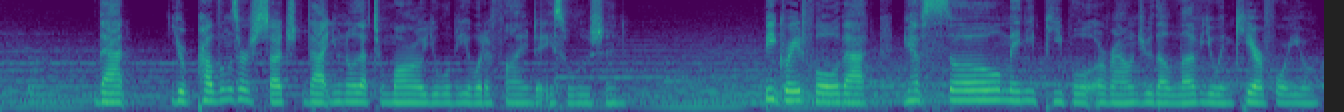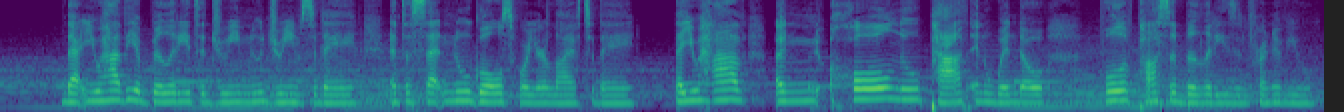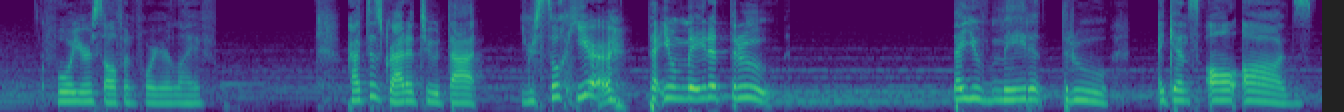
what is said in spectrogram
That your problems are such that you know that tomorrow you will be able to find a solution be grateful that you have so many people around you that love you and care for you. That you have the ability to dream new dreams today and to set new goals for your life today. That you have a n- whole new path and window full of possibilities in front of you for yourself and for your life. Practice gratitude that you're still here, that you made it through, that you've made it through against all odds.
